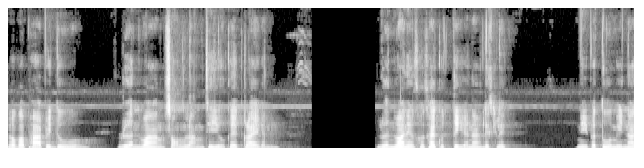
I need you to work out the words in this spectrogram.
แล้วก็พาไปดูเรือนว่างสองหลังที่อยู่ใกล้ ๆ กัน เรือนว่างนี่คล้ายๆกุฏินะเล็กๆ มีประตูมีหน้า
